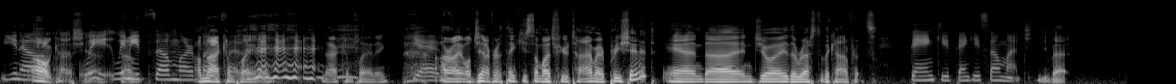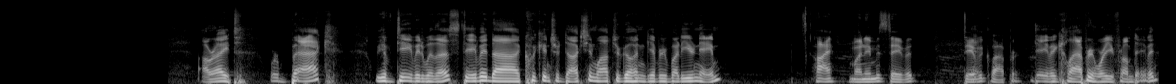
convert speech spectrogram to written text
you know, Oh, gosh, we, yeah. we Um, need some more. I'm not complaining. Not complaining. yes. All right. Well, Jennifer, thank you so much for your time. I appreciate it, and uh, enjoy the rest of the conference. Thank you. Thank you so much. You bet. All right, we're back. We have David with us. David, uh, quick introduction. Why don't you go ahead and give everybody your name? Hi, my name is David. David Clapper. David Clapper. Where are you from, David?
